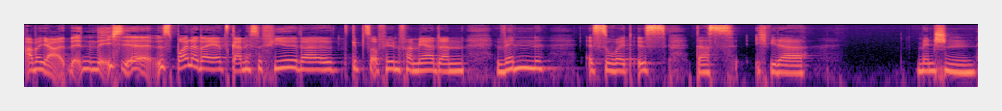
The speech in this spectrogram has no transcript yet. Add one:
aber ja, ich äh, spoiler da jetzt gar nicht so viel. Da gibt es auf jeden Fall mehr dann, wenn es soweit ist, dass ich wieder Menschen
